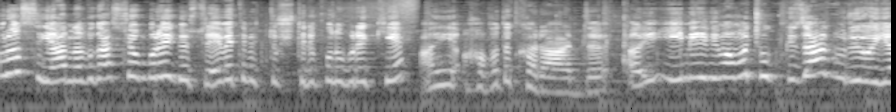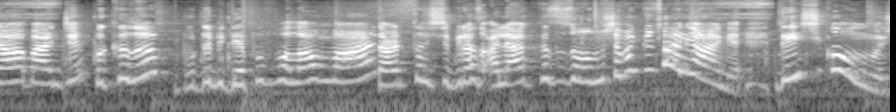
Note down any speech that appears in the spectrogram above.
Burası ya. Navigasyon burayı gösteriyor. Evet evet dur şu telefonu bırakayım. Ay hava da karardı. Ay yine evim ama çok güzel duruyor ya bence. Bakalım. Burada bir depo falan var. Dert taşı biraz alakasız olmuş ama güzel yani. Değişik olmuş.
